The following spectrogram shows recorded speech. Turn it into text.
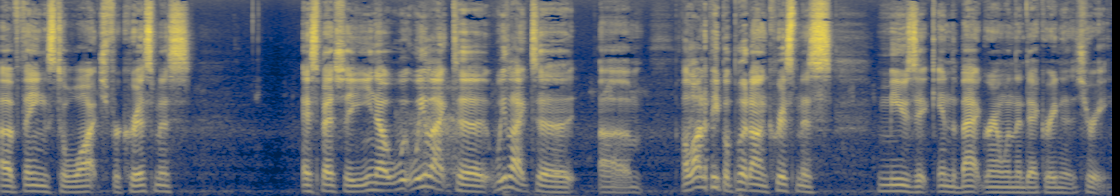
of things to watch for Christmas, especially you know we, we like to we like to um, a lot of people put on Christmas music in the background when they're decorating the tree.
